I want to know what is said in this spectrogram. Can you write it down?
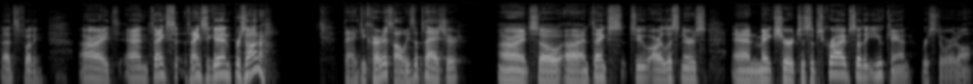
that's funny all right and thanks thanks again Prasanna Thank you, Curtis. Always a pleasure. All right. So, uh, and thanks to our listeners, and make sure to subscribe so that you can restore it all.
